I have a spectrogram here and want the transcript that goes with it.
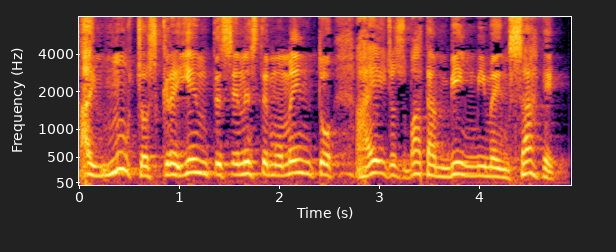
Hay muchos creyentes en este momento, a ellos va también mi mensaje.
